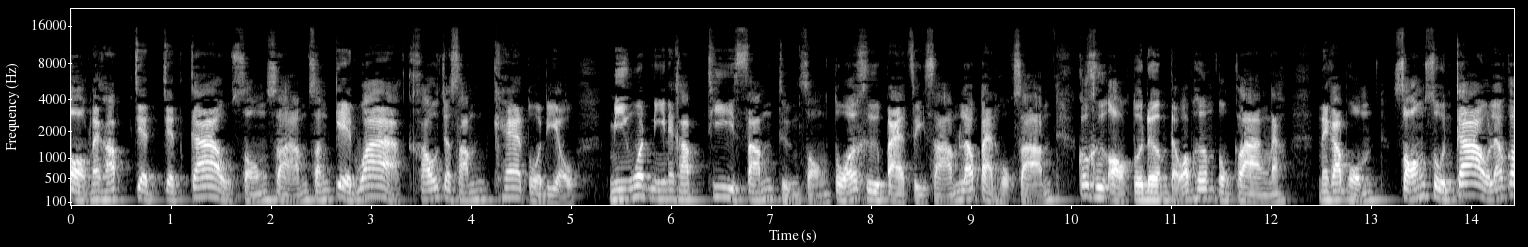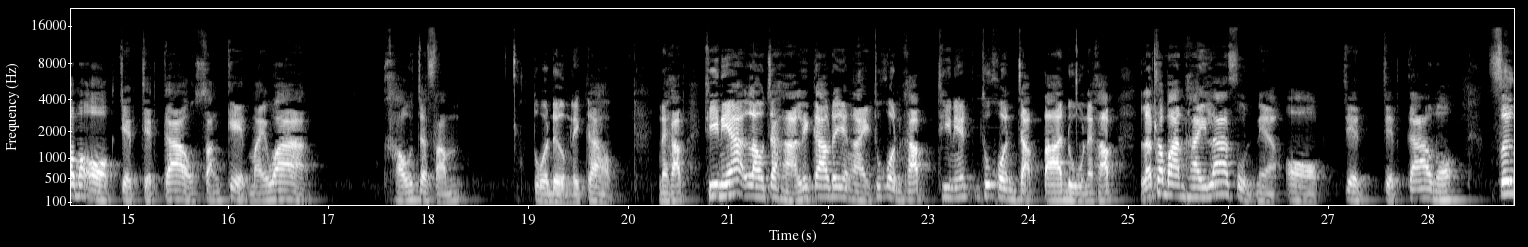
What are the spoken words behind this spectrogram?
ออกนะครับ 7 7 9 2 3 สังเกตว่าเขาจะซ้ำแค่ตัวเดียว มีงวดนี้นะครับที่ซ้ำถึง 2 ตัวก็คือ 8 4 3 แล้ว 8 6 3 ก็คือออกตัวเดิมแต่ว่าเพิ่มตรงกลางนะนะครับผม 209 แล้วก็มาออก 779 สังเกตไหมว่า เขาจะซ้ำตัวเดิมเลขเก้านะครับทีเนี้ยเราจะหาเลขเก้าได้ยังไง ทุกคนครับ ทีนี้ทุกคนจับตาดูนะครับ รัฐบาลไทยล่าสุดเนี่ยออก 779เนาะซึ่ง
